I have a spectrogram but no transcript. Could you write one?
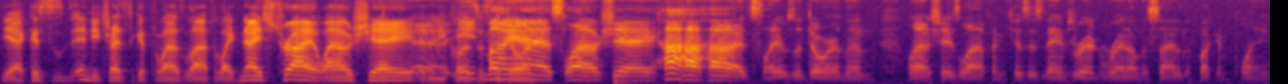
yeah, because Indy tries to get the last laugh, like, "Nice try, Lao Che," and then he Yeah, closes Eat my the door. ass, Lao Che! Ha ha ha! And slams the door, and then Lao Che's laughing because his name's written right on the side of the fucking plane.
